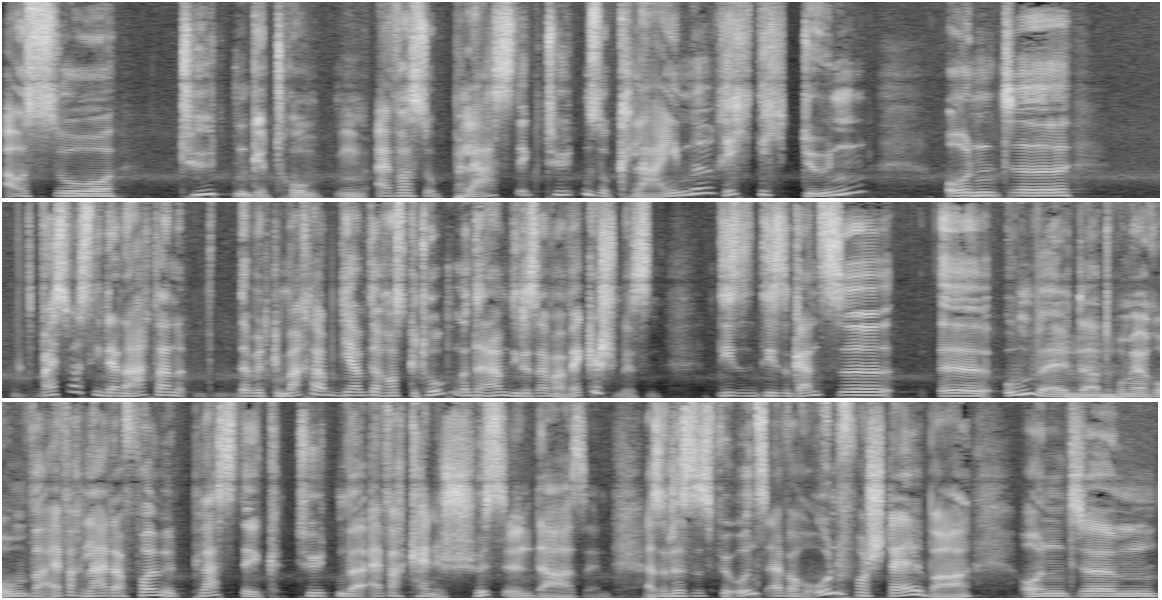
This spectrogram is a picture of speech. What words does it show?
aus so Tüten getrunken. Einfach so Plastiktüten, so kleine, richtig dünn. Und äh, weißt du, was die danach dann damit gemacht haben? Die haben daraus getrunken und dann haben die das einfach weggeschmissen. Diese, diese ganze äh, Umwelt mhm. da drumherum war einfach leider voll mit Plastiktüten, weil einfach keine Schüsseln da sind. Also das ist für uns einfach unvorstellbar. Und ähm,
